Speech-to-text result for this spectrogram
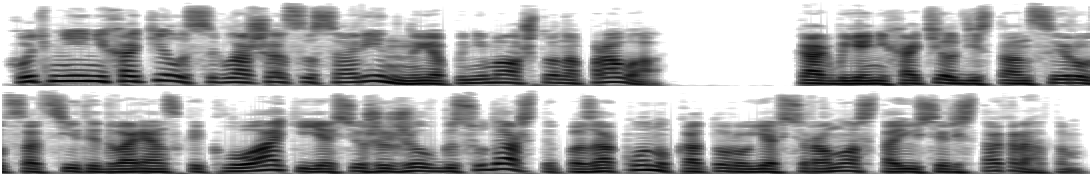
Хоть мне и не хотелось соглашаться с Ариной, но я понимал, что она права. Как бы я ни хотел дистанцироваться от всей этой дворянской клоаки, я все же жил в государстве, по закону которого я все равно остаюсь аристократом.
